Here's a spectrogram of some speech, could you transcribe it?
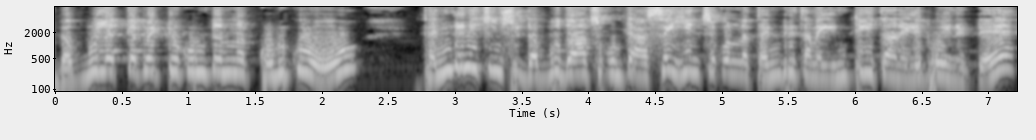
డబ్బు లెక్క పెట్టుకుంటున్న కొడుకు తండ్రిని చూసి డబ్బు దాచుకుంటే అసహ్యించుకున్న తండ్రి తన ఇంటికి తాను వెళ్ళిపోయినట్టే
